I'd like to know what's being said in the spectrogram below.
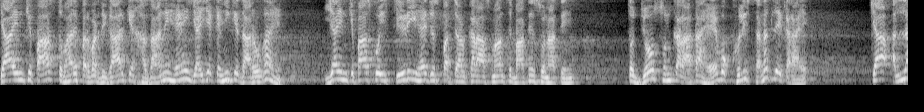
کیا ان کے پاس تمہارے پروردگار کے خزانے ہیں یا یہ کہیں کے داروغہ ہیں؟ یا ان کے پاس کوئی سیڑھی ہے جس پر چڑھ کر آسمان سے باتیں سناتے ہیں؟ تو جو سن کر آتا ہے، وہ کھلی سند لے کر آئے۔ کیا اللہ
